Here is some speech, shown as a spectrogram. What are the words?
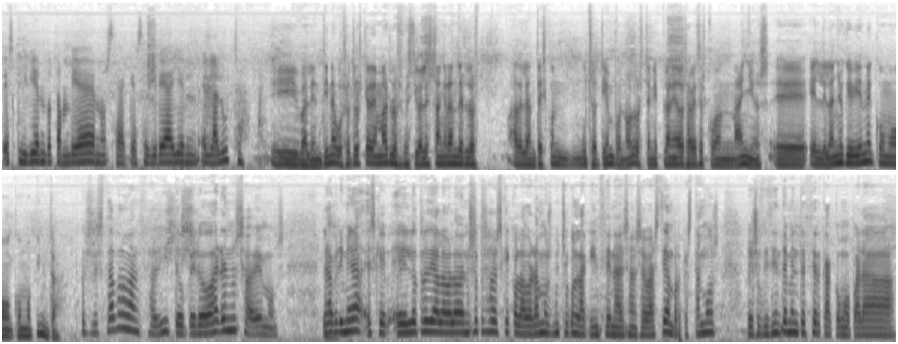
escribiendo también, o sea que seguiré ahí en, en la lucha. Y Valentina, vosotros que además los festivales tan grandes los adelantáis con mucho tiempo, ¿no? Los tenéis planeados a veces con años. Eh, ¿El del año que viene cómo, cómo pinta? Pues estaba avanzadito, pero ahora no sabemos. La primera es que el otro día lo hablaba, nosotros sabes que colaboramos mucho con la quincena de San Sebastián porque estamos lo suficientemente cerca como para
